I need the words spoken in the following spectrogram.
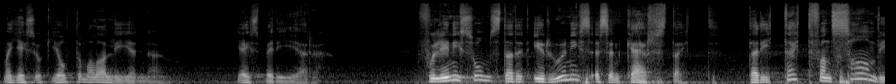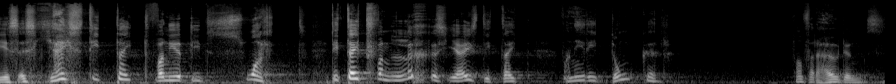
maar jy's ook heeltemal alleen nou. Jy's by die Here. Voel jy nie soms dat dit ironies is in Kerstyd? dat die tyd van saam wees is juis die tyd wanneer die swart, die tyd van lig is juis die tyd wanneer die donker van verhoudings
